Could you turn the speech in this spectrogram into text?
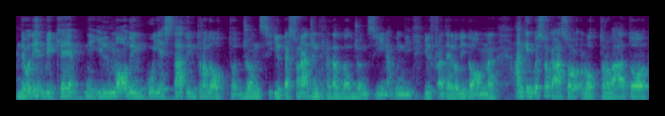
Devo dirvi che il modo in cui è stato introdotto C- il personaggio interpretato da John Cena, quindi il fratello di Dom, anche in questo caso l'ho trovato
